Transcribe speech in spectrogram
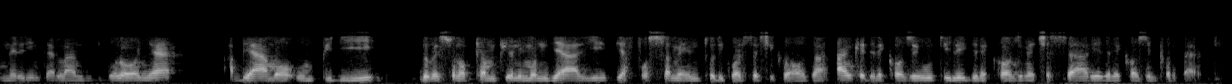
nell'Interland di Bologna abbiamo un PD dove sono campioni mondiali di affossamento di qualsiasi cosa, anche delle cose utili, delle cose necessarie, delle cose importanti.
